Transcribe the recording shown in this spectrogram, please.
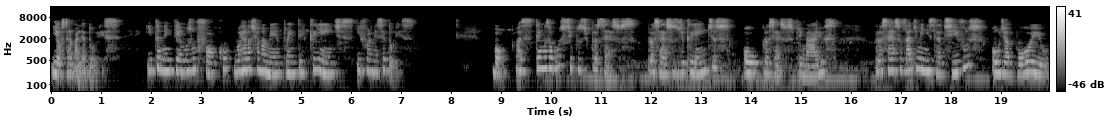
e aos trabalhadores. E também temos um foco no relacionamento entre clientes e fornecedores. Bom, nós temos alguns tipos de processos: processos de clientes ou processos primários, processos administrativos ou de apoio,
